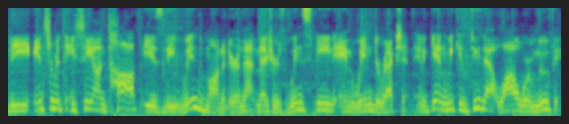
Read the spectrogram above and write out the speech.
The instrument that you see on top is the wind monitor and that measures wind speed and wind direction. And again, we can do that while we're moving.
